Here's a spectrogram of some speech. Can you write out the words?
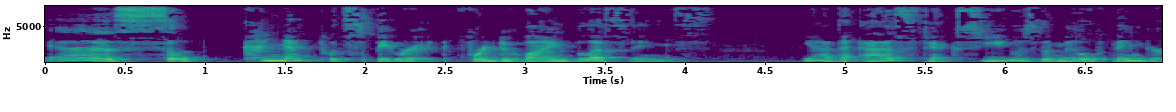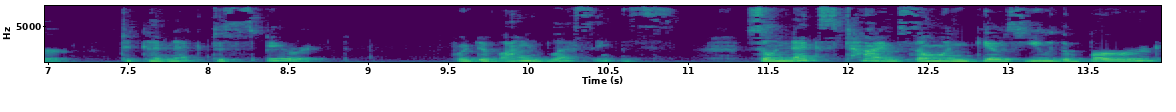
Yes, so connect with spirit for divine blessings. Yeah, the Aztecs used the middle finger to connect to spirit for divine blessings. So next time someone gives you the bird,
